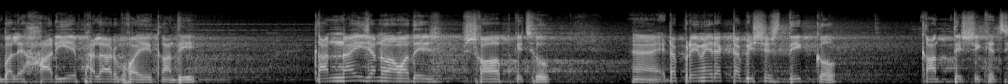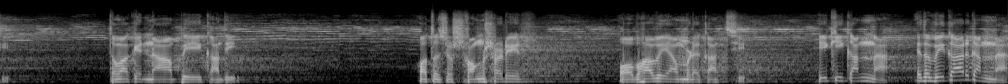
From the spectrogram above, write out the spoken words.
বলে, হারিয়ে ফেলার ভয়ে কাঁদি। কান্নাই যেন আমাদের সব কিছু। হ্যাঁ এটা প্রেমের একটা বিশেষ দিক গো, কাঁদতে শিখেছি। তোমাকে না পেয়ে কাঁদি। অথচ সংসারের অভাবে আমরা কাঁদছি। এ কি কান্না? এ তো বেকার কান্না।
